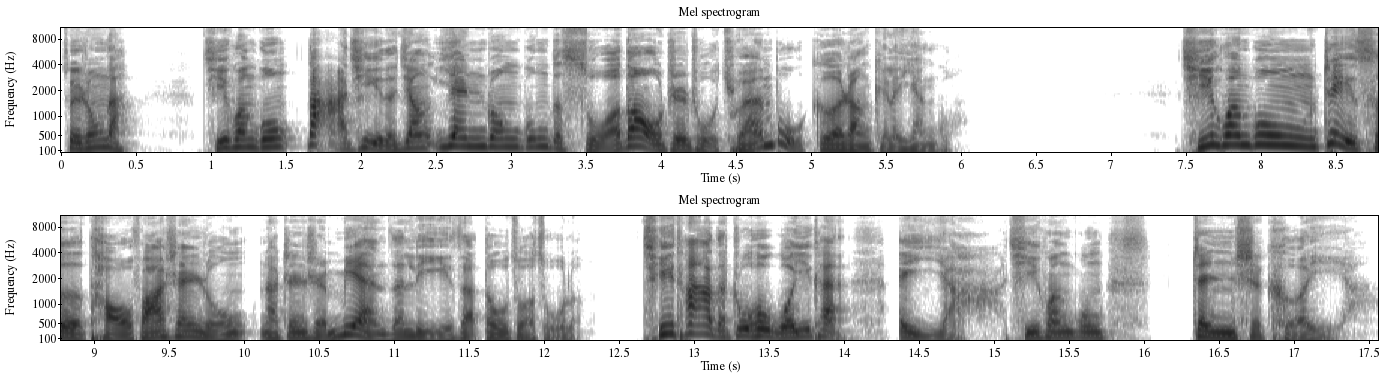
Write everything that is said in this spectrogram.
最终呢，齐桓公大气的将燕庄公的所到之处全部割让给了燕国。齐桓公这次讨伐山戎，那真是面子里子都做足了。其他的诸侯国一看，哎呀，齐桓公真是可以呀。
